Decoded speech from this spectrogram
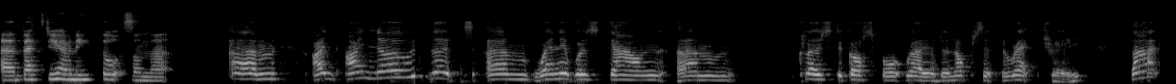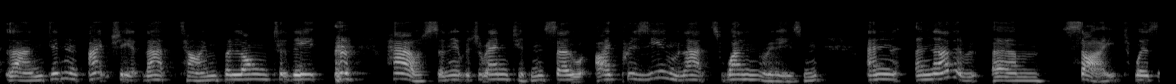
Um, Beth, do you have any thoughts on that? Um, I, I know that when it was down close to Gosport Road and opposite the rectory, that land didn't actually at that time belong to the house and it was rented. And so I presume that's one reason. And another um, site was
